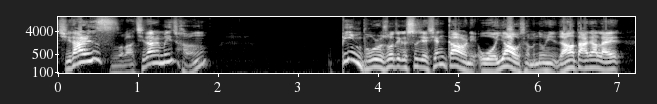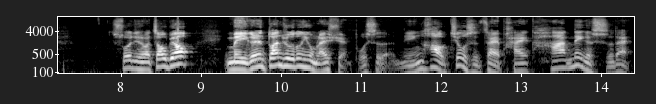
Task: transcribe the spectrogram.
其他人死了，其他人没成。并不是说这个世界先告诉你我要什么东西，然后大家来说句什么招标，每个人端出个东西我们来选，不是的。宁浩就是在拍他那个时代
